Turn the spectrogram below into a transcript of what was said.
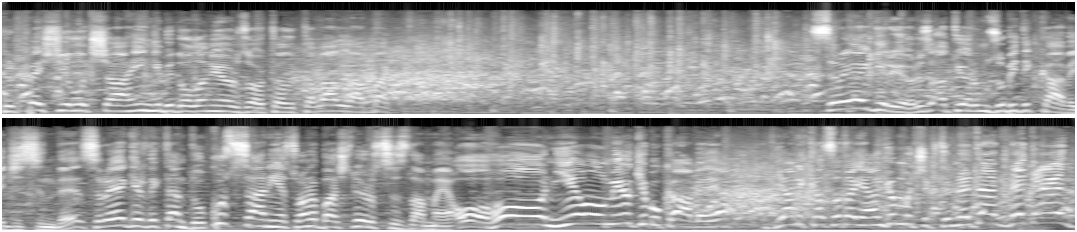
45 yıllık Şahin gibi dolanıyoruz ortalıkta. Vallahi bak. Sıraya giriyoruz. Atıyorum Zubidik kahvecisinde. Sıraya girdikten 9 saniye sonra başlıyoruz sızlanmaya. Oho niye olmuyor ki bu kahve ya? Yani kasada yangın mı çıktı? Neden? Neden?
